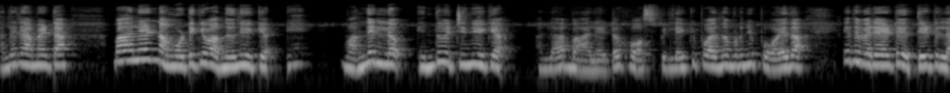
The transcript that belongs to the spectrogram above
അല്ല രാമേട്ട ബാലേട്ടൻ അങ്ങോട്ടേക്ക് വന്നെന്ന് ചോദിക്കുക. ഏ വന്നില്ലോ എന്ത് പറ്റിയെന്ന് ചോദിക്കുക. അല്ല ബാലേട്ട ഹോസ്പിറ്റലിലേക്ക് പോയെന്ന് പറഞ്ഞ് പോയതാ. ഇതുവരെയായിട്ട് എത്തിയിട്ടില്ല.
